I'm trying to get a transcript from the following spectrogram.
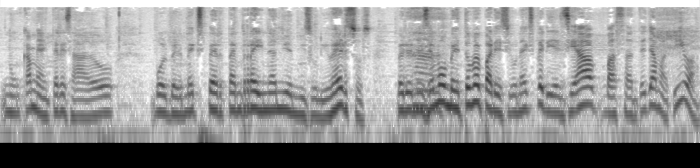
nunca me ha interesado volverme experta en reinas ni en mis universos, pero en Ah. ese momento me pareció una experiencia bastante llamativa.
